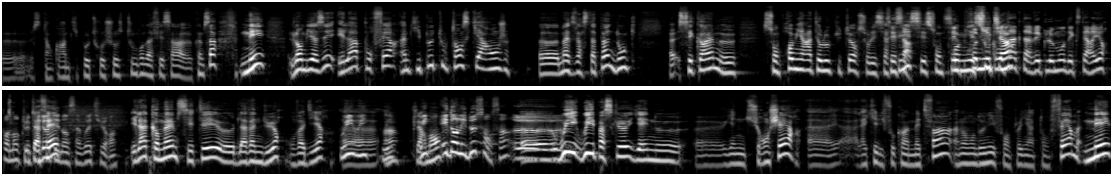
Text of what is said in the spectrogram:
encore un petit peu autre chose. Tout le monde a fait ça comme ça. Mais Lambiasé est là pour faire un petit peu tout le temps ce qui arrange Max Verstappen. Donc euh, c'est quand même euh, son premier interlocuteur sur les circuits, c'est son premier, le premier contact avec le monde extérieur pendant que le pilote est dans sa voiture. Hein. Et là, quand même, c'était euh, de la vanne dure, on va dire. Oui, oui, hein, clairement. Et dans les deux sens. Hein, oui, oui, parce qu'il y, a une, y a une surenchère à laquelle il faut quand même mettre fin. À un moment donné, il faut employer un ton ferme, mais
